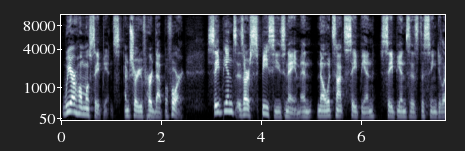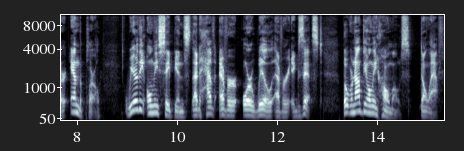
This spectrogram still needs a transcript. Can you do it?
We are Homo sapiens. I'm sure you've heard that before. Sapiens is our species name, and no, it's not sapien. Sapiens is the singular and the plural. We are the only sapiens that have ever or will ever exist. But we're not the only homos. Don't laugh.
